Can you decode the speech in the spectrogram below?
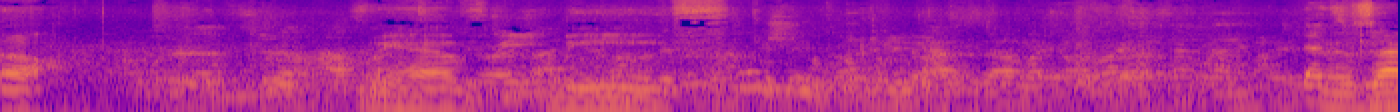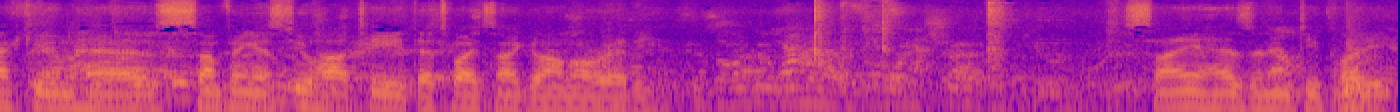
Oh. We have beef. The vacuum has something that's too hot to eat, that's why it's not gone already. Saya has an empty plate.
